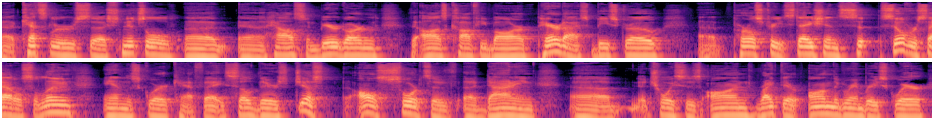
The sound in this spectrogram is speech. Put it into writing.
uh, Ketzler's uh, Schnitzel uh, uh, House and Beer Garden, the Oz Coffee Bar, Paradise Bistro, Pearl Street Station, S- Silver Saddle Saloon, and the Square Cafe. So there's just all sorts of uh, dining uh, choices on right there on the Granbury Square,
